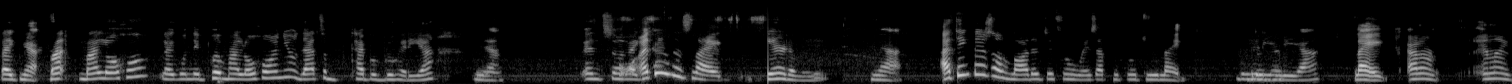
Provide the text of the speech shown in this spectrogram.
Like Yeah. ma- mal ojo, like when they put malojo on you, that's a type of brujeria. yeah. And so like I think it's like, scared of it. yeah. I think there's a lot of different ways that people do like brujeria. Like, I don't, and like,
